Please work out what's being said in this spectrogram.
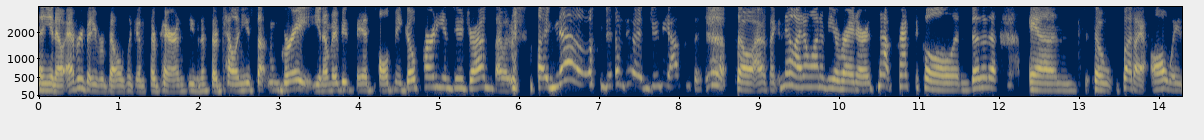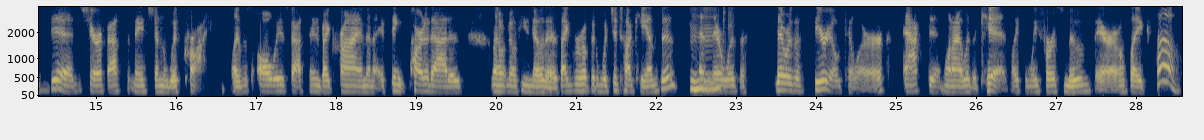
And you know, everybody rebels against their parents, even if they're telling you something great. You know, maybe if they had told me go party and do drugs, I would have been like, no, don't do it, do the opposite. So I was like, no, I don't want to be a writer. It's not practical and da da da. And so, but I always did share a fascination with crime. I was always fascinated by crime. And I think part of that is, I don't know if you know this, I grew up in Wichita, Kansas, Mhm. and there was a there was a serial killer active when I was a kid. Like when we first moved there, I was like, oh,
